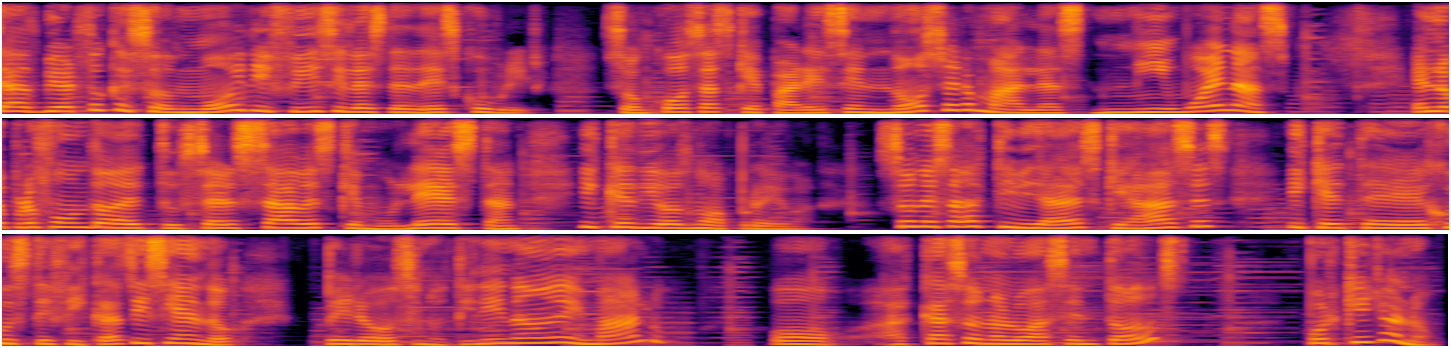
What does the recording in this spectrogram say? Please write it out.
Te advierto que son muy difíciles de descubrir. Son cosas que parecen no ser malas ni buenas. En lo profundo de tu ser sabes que molestan y que Dios no aprueba. Son esas actividades que haces y que te justificas diciendo, pero si no tiene nada de malo. ¿O acaso no lo hacen todos? ¿Por qué yo no?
